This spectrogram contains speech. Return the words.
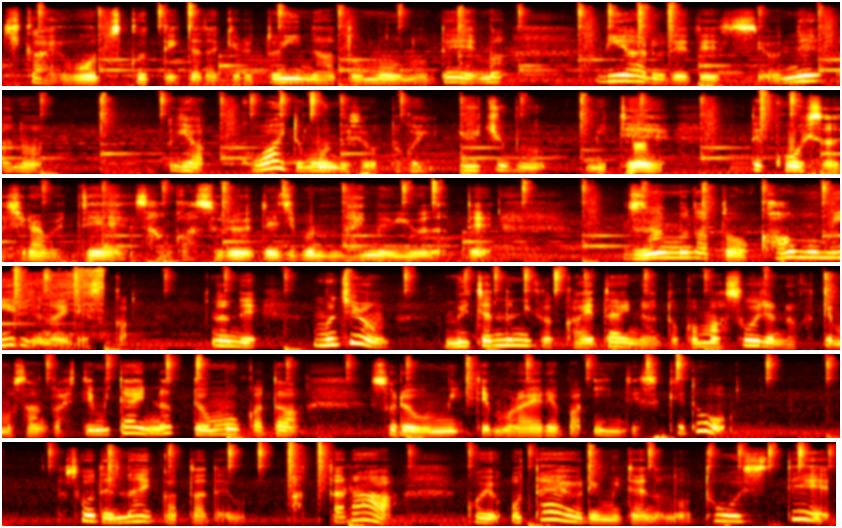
機会を作っていただけるといいなと思うのでまあリアルでですよね。あのいや怖いと思うんですよ。なんか YouTube 見てで講師さん調べて参加する。で自分の悩みを言うなんて Zoom だと顔も見えるじゃないですか。なんでもちろんめっちゃ何か変えたいなとかまあそうじゃなくても参加してみたいなって思う方はそれを見てもらえればいいんですけどそうでない方であったらこういうお便りみたいなのを通して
